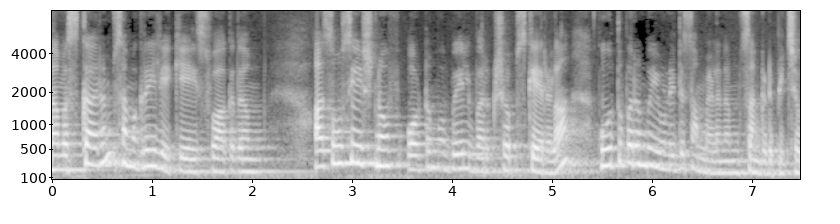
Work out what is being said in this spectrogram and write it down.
നമസ്കാരം സമഗ്രയിലേക്ക് സ്വാഗതം. Association of automobile workshops Kerala Kuthuparamba unit സമ്മേളനം സംഘടിപ്പിച്ചു.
